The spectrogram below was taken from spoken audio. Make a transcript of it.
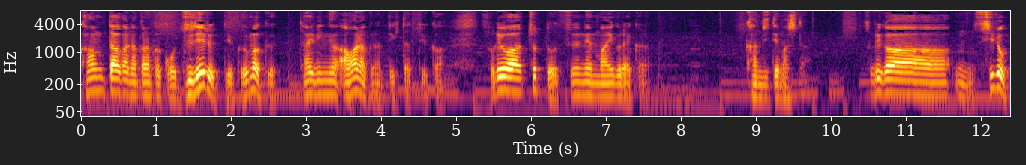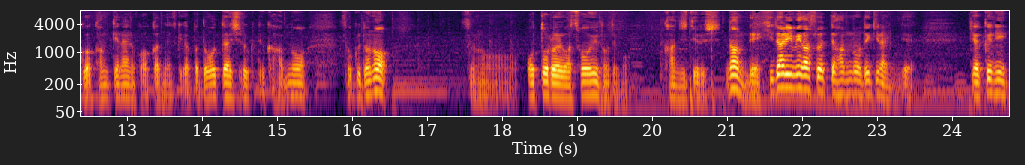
カウンターがなかなかこうずれるっていうかうまくタイミングが合わなくなってきたっていうかそれはちょっと数年前ぐらいから感じてました。それが、うん、視力は関係ないのか分かんないですけどやっぱ動体視力というか反応速度のその衰えはそういうのでも感じてるし。なんで左目がそうやって反応できないんで逆に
